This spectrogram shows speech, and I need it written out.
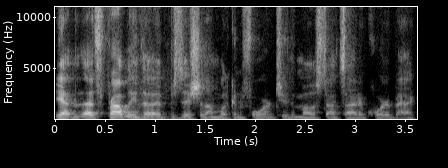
yeah, that's probably the position I'm looking forward to the most outside of quarterback.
